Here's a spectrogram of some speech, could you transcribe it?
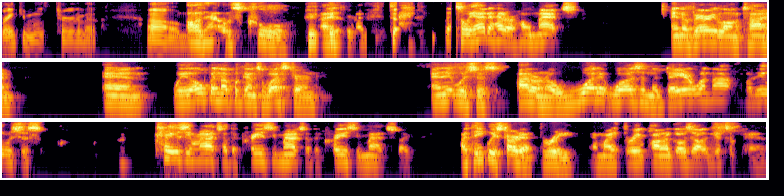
Frankenmuth tournament. Um, Oh, that was cool. I, I, so we hadn't had our home match in a very long time, and we opened up against Western, and it was just I don't know what it was in the day or whatnot, but it was just crazy match after crazy match after crazy match. Like I think we started at three, and my three pounder goes out and gets a pin,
